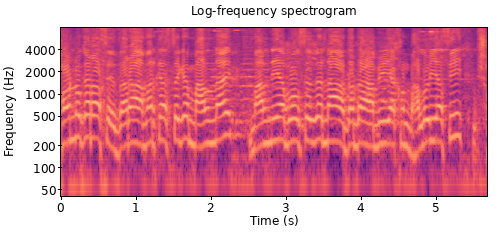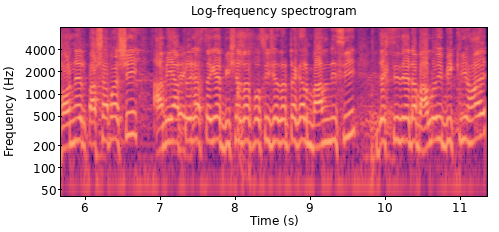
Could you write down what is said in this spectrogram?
স্বর্ণকার আছে, যারা আমার কাছ থেকে মাল নেয়। মাল নিয়ে বলছে যে, না, দাদা, আমি এখন ভালোই আছি। স্বর্ণের পাশাপাশি আমি আপনার কাছ থেকে বিশ হাজার, পঁচিশ হাজার টাকার মাল নিছি। দেখছি যে এটা ভালোই বিক্রি হয়,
